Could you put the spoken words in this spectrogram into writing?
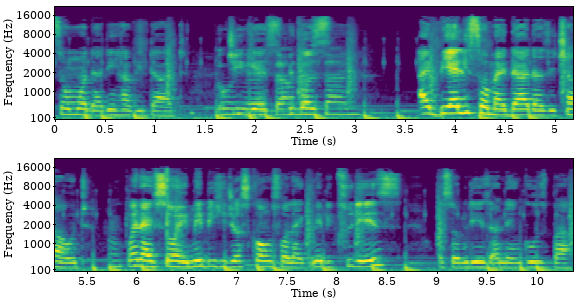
someone that didn't have a dad. Oh, Do you yes, get? I Because understand. I barely saw my dad as a child. When I saw him, maybe he just comes for like maybe two days or some days and then goes back.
